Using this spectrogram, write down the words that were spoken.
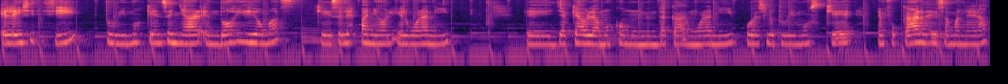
El ACTC tuvimos que enseñar en dos idiomas, que es el español y el guaraní. Eh, ya que hablamos comúnmente acá en guaraní, pues lo tuvimos que enfocar de esa manera,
